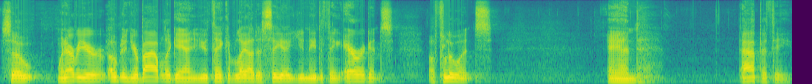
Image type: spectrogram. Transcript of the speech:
So, whenever you're opening your Bible again and you think of Laodicea, you need to think arrogance, affluence, and apathy.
